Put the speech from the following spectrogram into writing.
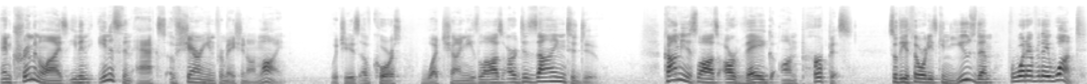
and criminalize even innocent acts of sharing information online, which is, of course, what Chinese laws are designed to do. Communist laws are vague on purpose, so the authorities can use them for whatever they want.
